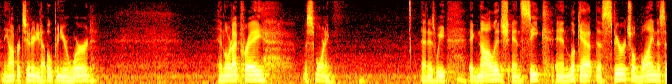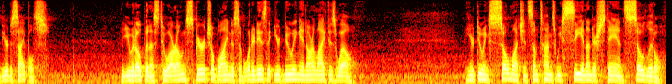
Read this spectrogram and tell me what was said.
and the opportunity to open your word. And Lord, I pray this morning that as we acknowledge and seek and look at the spiritual blindness of your disciples, that you would open us to our own spiritual blindness of what it is that you're doing in our life as well. You're doing so much, and sometimes we see and understand so little.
